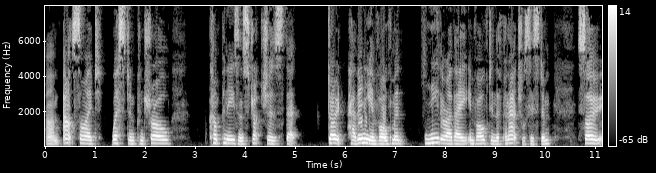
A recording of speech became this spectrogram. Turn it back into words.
um, outside Western control, companies and structures that don't have any involvement, neither are they involved in the financial system. So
